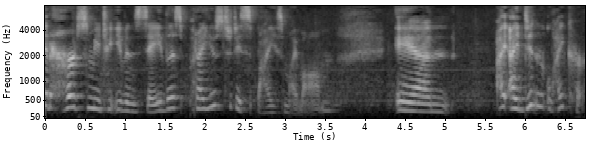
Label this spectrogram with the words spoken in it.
it hurts me to even say this, but I used to despise my mom. And I, I didn't like her.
